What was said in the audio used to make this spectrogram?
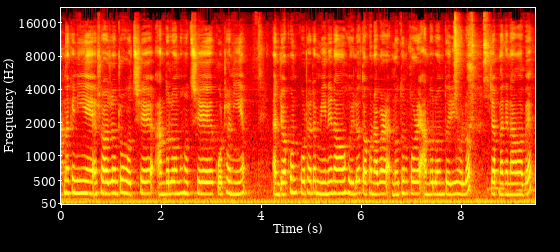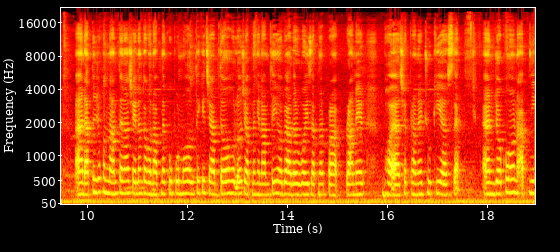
আপনাকে নিয়ে ষড়যন্ত্র হচ্ছে, আন্দোলন হচ্ছে কোঠা নিয়ে। অ্যান্ড যখন কোঠাটা মেনে নেওয়া হইল, তখন আবার নতুন করে আন্দোলন তৈরি হলো যে আপনাকে নামাবে। অ্যান্ড আপনি যখন নামতে না চাইলেন, তখন আপনাকে উপর মহল থেকে চাপ দেওয়া হলো যে আপনাকে নামতেই হবে আদারওয়াইজ আপনার প্রাণের ভয় আছে, প্রাণের ঝুঁকি আছে। অ্যান্ড যখন আপনি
